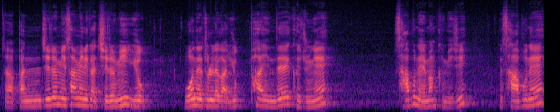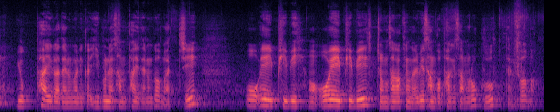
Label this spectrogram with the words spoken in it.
자 반지름이 3이니까 지름이 6 원의 둘레가 6파인데 그 중에 4분의 1만큼이지? 4분의 6파이가 되는 거니까 2분의 3파이 되는 거 맞지? OAPB 어, OAPB 정사각형 넓이 3 곱하기 3으로 9 되는 거 맞고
